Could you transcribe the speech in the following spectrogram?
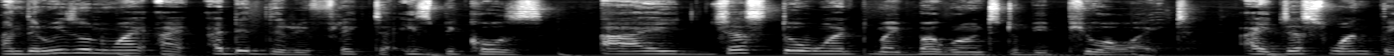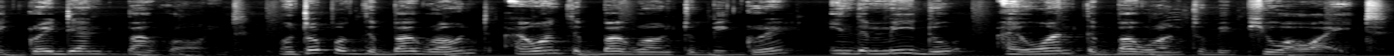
And the reason why I added the reflector is because I just don't want my background to be pure white. I just want the gradient background. On top of the background, I want the background to be gray. In the middle, I want the background to be pure white.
